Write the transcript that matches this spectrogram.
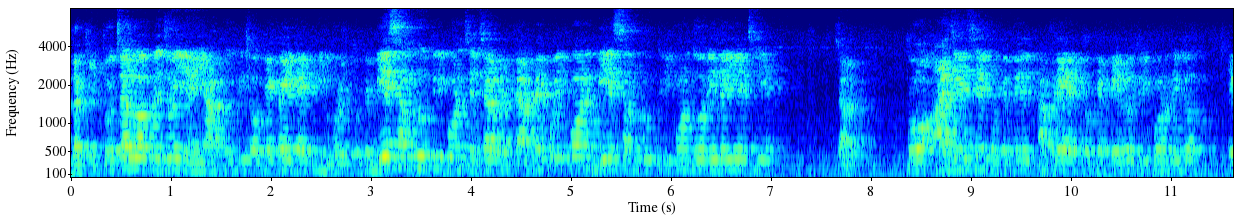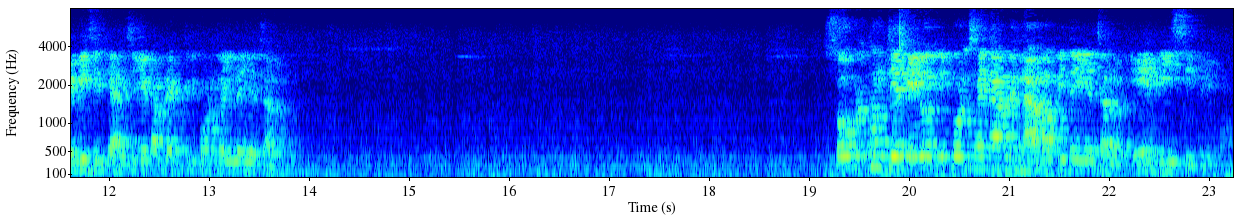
લખીએ. તો ચાલો આપણે જોઈએ, અહીં આકૃતિ તો કે કઈ ટાઈપની હોય? તો કે બે સમરૂપ ત્રિકોણ છે. ચાલો, એટલે આપણે કોઈ પણ બે સમરૂપ ત્રિકોણ દોરી લઈએ છીએ. ચાલો, તો આ જે છે, તો કે આપણે, તો કે પહેલો ત્રિકોણ લીધો. એવી જ રીતે હજી એક આપણે ત્રિકોણ લઈ લઈએ. ચાલો. સૌપ્રથમ જે પહેલો ત્રિકોણ છે એને આપણે નામ આપી દઈએ, ચાલો ABC ત્રિકોણ.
